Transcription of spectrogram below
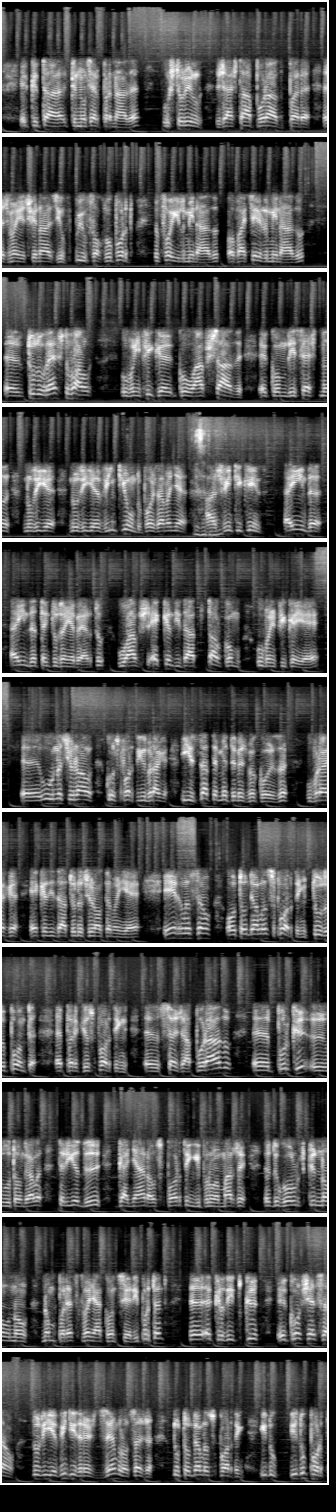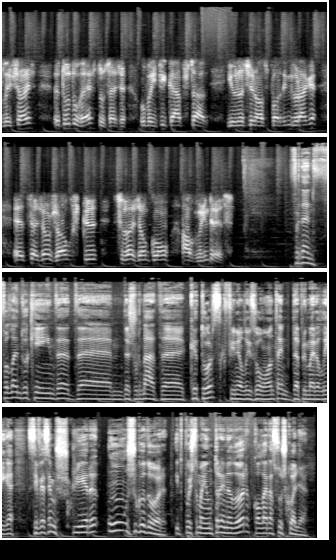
que, tá, que não serve para nada, o Estoril já está apurado para as meias finais e o, e o Futebol do Porto foi eliminado, ou vai ser eliminado, uh, tudo o resto vale. O Benfica com o Aves Sade, uh, como disseste no, no, dia, no dia 21, depois da manhã, Exatamente. às 20h15, ainda, ainda tem tudo em aberto. O Aves é candidato, tal como o Benfica é. Uh, o Nacional com o Sporting de Braga, exatamente a mesma coisa. O Braga é candidato, o Nacional também é. Em relação ao Tondela Sporting, tudo aponta uh, para que o Sporting uh, seja apurado, porque o Tondela teria de ganhar ao Sporting e por uma margem de golos que não, não, não me parece que venha a acontecer. E, portanto, acredito que, com exceção do dia 23 de dezembro, ou seja, do Tondela Sporting e do, e do Porto Leixões, eh, tudo o resto, ou seja, o Benfica Avestado e o Nacional Sporting de Braga, eh, sejam jogos que se vejam com algum interesse. Fernando, falando aqui ainda da, da jornada 14, que finalizou ontem, da Primeira Liga, se tivéssemos escolher um jogador e depois também um treinador, qual era a sua escolha?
